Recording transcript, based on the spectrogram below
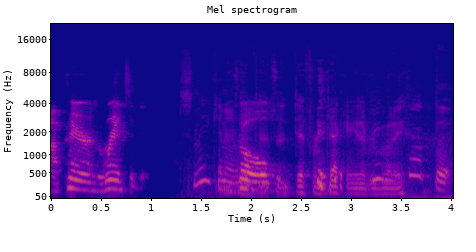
My parents rented it. sneaking in. So- That's a different decade, everybody. what the?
